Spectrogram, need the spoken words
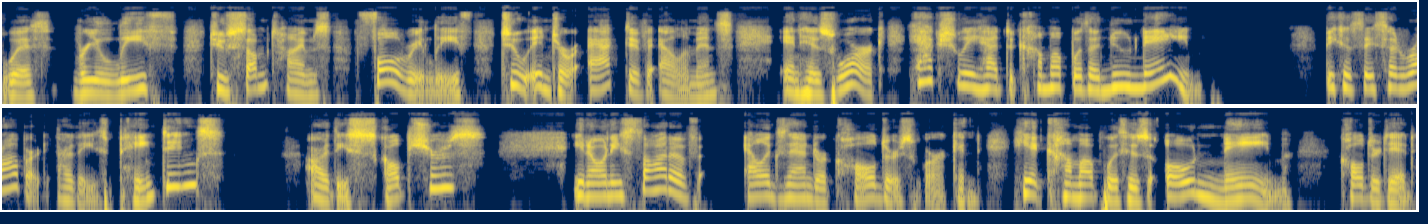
with relief to sometimes full relief to interactive elements in his work, he actually had to come up with a new name because they said, Robert, are these paintings? Are these sculptures? You know, and he thought of Alexander Calder's work, and he had come up with his own name, Calder did,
